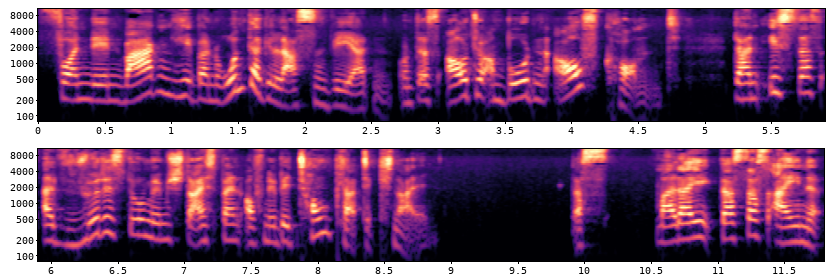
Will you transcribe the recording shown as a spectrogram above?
von den Wagenhebern runtergelassen werden und das Auto am Boden aufkommt, dann ist das, als würdest du mit dem Steißbein auf eine Betonplatte knallen. Das mal da, das ist das eine.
